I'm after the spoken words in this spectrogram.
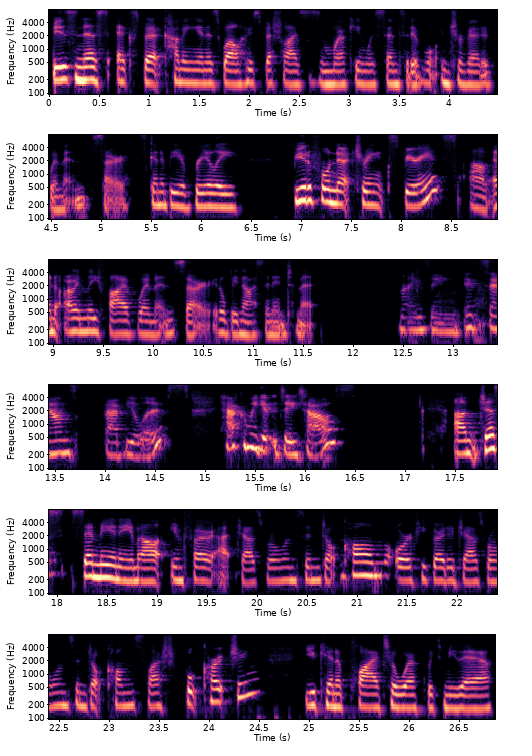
business expert coming in as well who specializes in working with sensitive or introverted women. So it's going to be a really beautiful, nurturing experience um, and only five women. So it'll be nice and intimate. Amazing. It sounds fabulous. How can we get the details? Um, just send me an email info at jazrawlinson.com or if you go to jazrawlinson.com slash book coaching you can apply to work with me there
